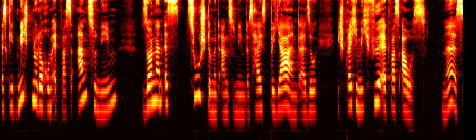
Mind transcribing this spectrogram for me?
Es geht nicht nur darum, etwas anzunehmen, sondern es zustimmend anzunehmen, das heißt bejahend, also ich spreche mich für etwas aus. Ne? Es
